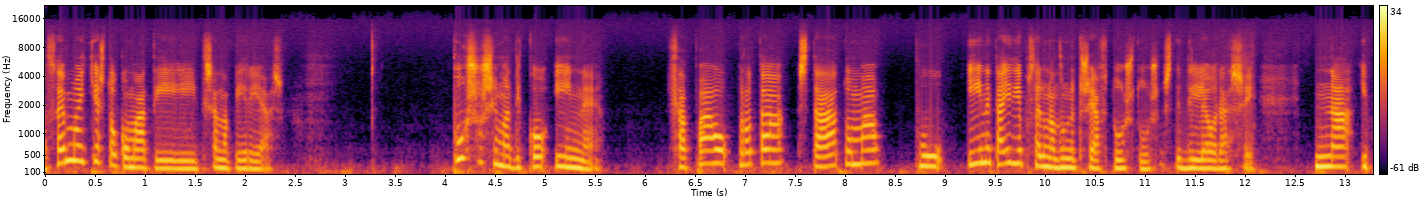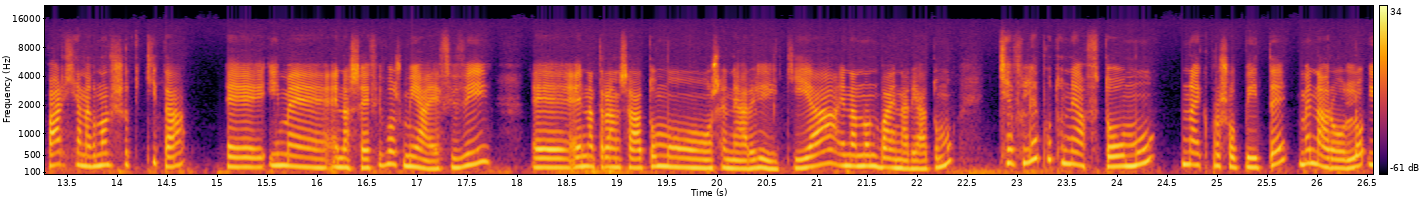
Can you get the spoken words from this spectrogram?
θέμα και στο κομμάτι της αναπηρίας. Πόσο σημαντικό είναι, θα πάω πρώτα στα άτομα που είναι τα ίδια που θέλουν να δουν τους εαυτούς τους στην τηλεόραση, να υπάρχει αναγνώριση ότι κοίτα, ε, είμαι ένας έφηβος, μία έφηβη, ε, ένα τρανς άτομο σε νεαρή ηλικία, ένα non-binary άτομο και βλέπω τον εαυτό μου να εκπροσωπείται με ένα ρόλο ή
